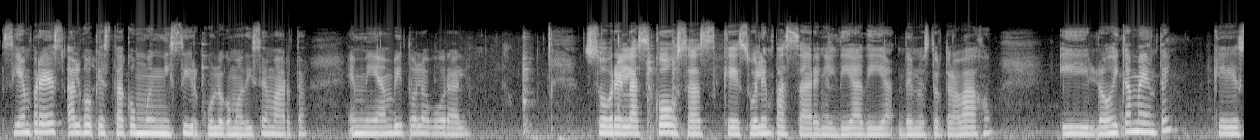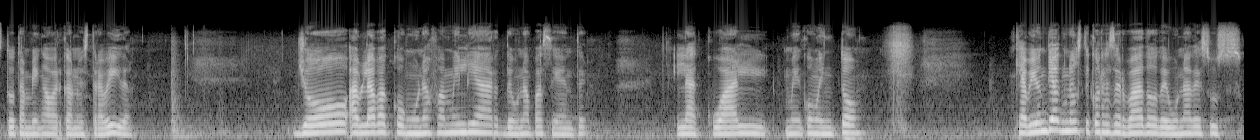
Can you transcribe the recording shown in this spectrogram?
siempre es algo que está como en mi círculo, como dice Marta, en mi ámbito laboral, sobre las cosas que suelen pasar en el día a día de nuestro trabajo y lógicamente que esto también abarca nuestra vida. Yo hablaba con una familiar de una paciente, la cual me comentó que había un diagnóstico reservado de una de sus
